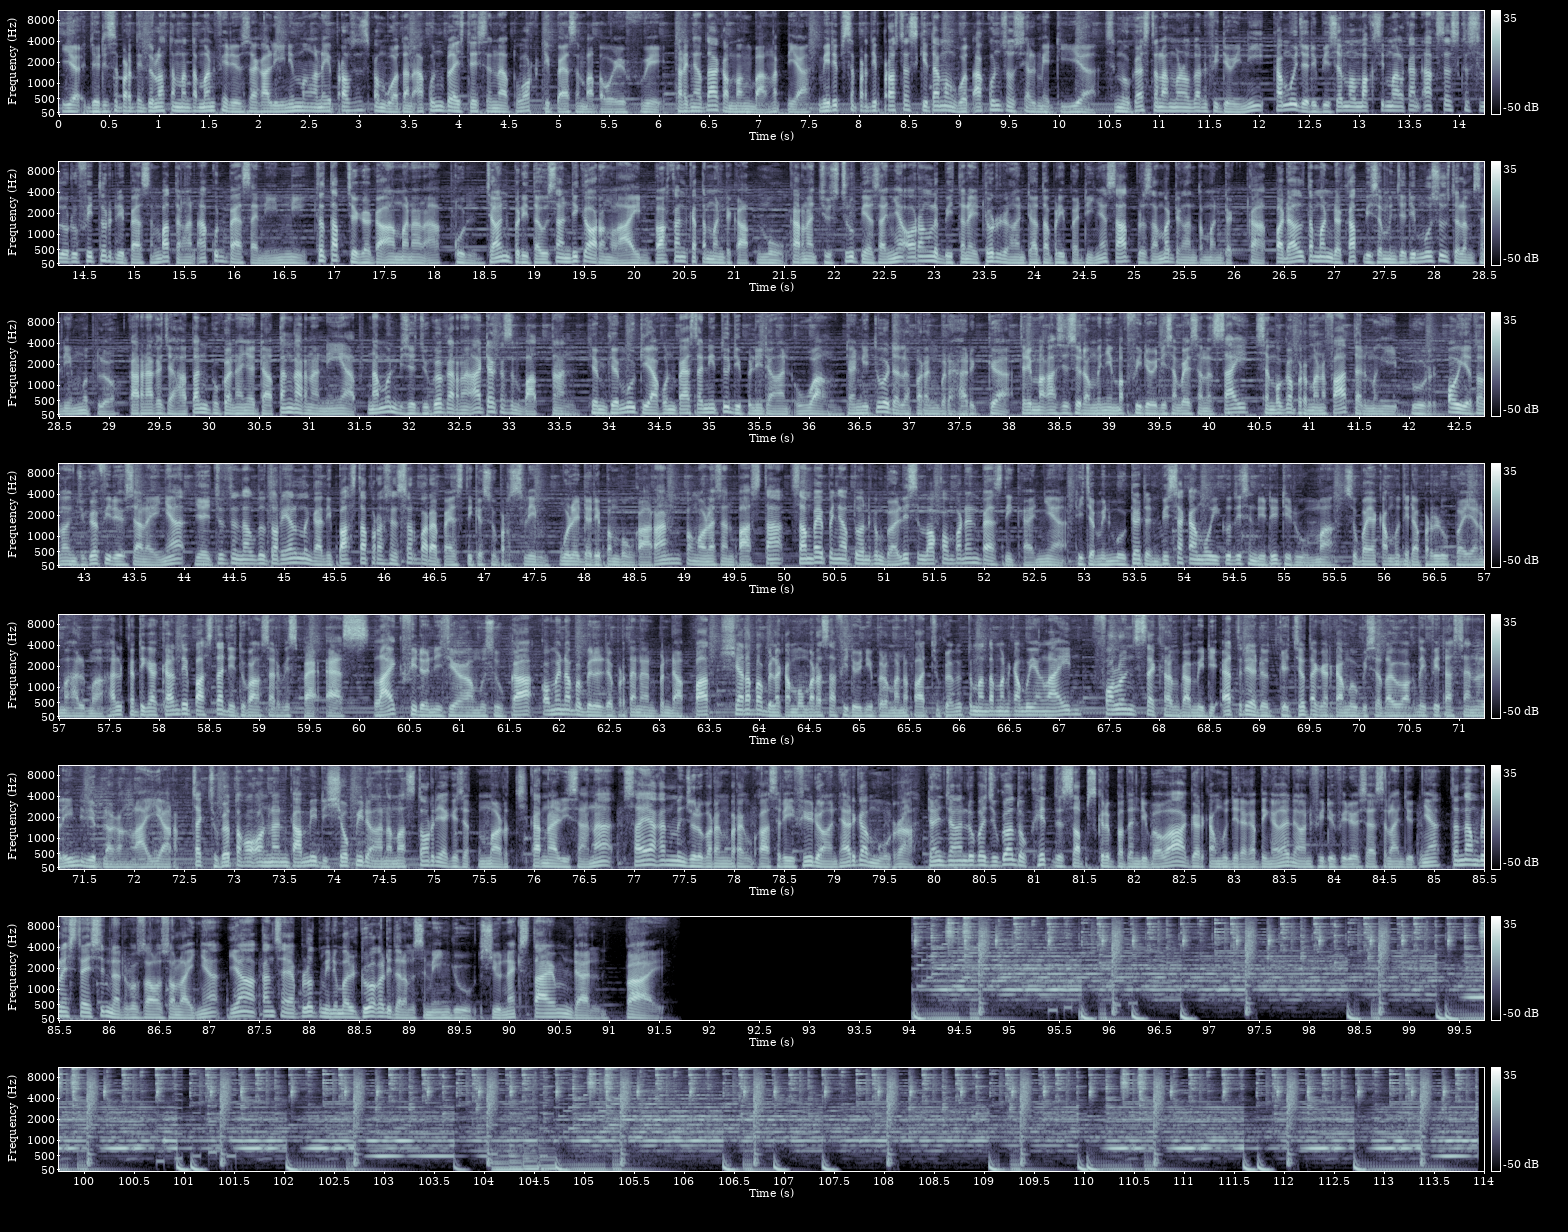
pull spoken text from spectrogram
Ya, jadi seperti itulah teman-teman video saya kali ini mengenai proses pembuatan akun PlayStation Network di PS4 OFW. Ternyata gampang banget ya, mirip seperti proses kita membuat akun sosial media. Semoga setelah menonton video ini, kamu jadi bisa memaksimalkan akses ke seluruh fitur di PS4 dengan akun PSN ini. Tetap jaga keamanan akun, jangan beritahu sandi ke orang lain, bahkan ke teman dekatmu, karena justru biasanya orang lebih teledor dengan data pribadinya saat bersama dengan teman dekat. Padahal teman dekat bisa menjadi musuh dalam selimut loh, karena kejahatan kesempatan bukan hanya datang karena niat, namun bisa juga karena ada kesempatan. Game-gamemu di akun PSN itu dibeli dengan uang, dan itu adalah barang berharga. Terima kasih sudah menyimak video ini sampai selesai, semoga bermanfaat dan menghibur. Oh iya, tonton juga video saya lainnya, yaitu tentang tutorial mengganti pasta prosesor pada PS3 Super Slim, mulai dari pembongkaran, pengolesan pasta, sampai penyatuan kembali semua komponen PS3-nya. Dijamin mudah dan bisa kamu ikuti sendiri di rumah, supaya kamu tidak perlu bayar mahal-mahal ketika ganti pasta di tukang servis PS. Like video ini jika kamu suka, komen apabila ada pertanyaan pendapat, share apabila kamu merasa video ini bermanfaat juga untuk teman-teman kamu yang lain, follow Instagram kami di @ria.gadget agar kamu bisa tahu aktivitas channel ini di belakang layar. Cek juga toko online kami di Shopee dengan nama Store Ria Gadget Merch, karena di sana saya akan menjual barang-barang bekas review dengan harga murah. Dan jangan lupa juga untuk hit the subscribe button di bawah agar kamu tidak ketinggalan dengan video-video saya selanjutnya tentang PlayStation dan konsol-konsol lainnya yang akan saya upload minimal dua kali dalam seminggu. See you next time dan bye.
